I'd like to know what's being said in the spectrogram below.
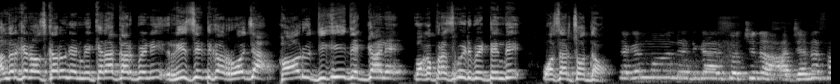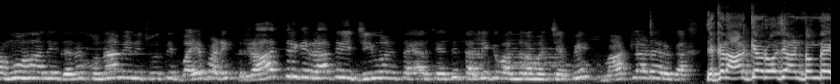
అందరికీ నమస్కారం. నేను మీ కిరా కార్పేని రీసెంట్గా రోజా కారు దిగి దిగ్గానే ఒక ప్రెస్ మీట్ పెట్టింది. ఒకసారి చూద్దాం. జగన్మోహన్ రెడ్డి గారికి వచ్చిన ఆ జన సమూహాన్ని జన సునామీని చూసి భయపడి రాత్రికి రాత్రి జీవోని తయారు చేసి తల్లికి వందనం అని చెప్పి మాట్లాడారుగా. ఇక్కడ ఆర్కే రోజా అంటుంది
